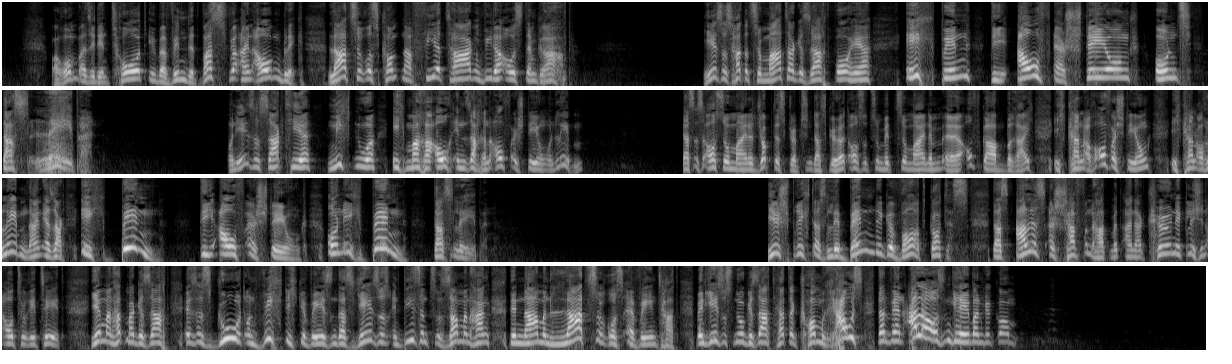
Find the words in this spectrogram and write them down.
Warum? Weil sie den Tod überwindet. Was für ein Augenblick. Lazarus kommt nach vier Tagen wieder aus dem Grab. Jesus hatte zu Martha gesagt vorher, ich bin die Auferstehung und das Leben. Und Jesus sagt hier nicht nur, ich mache auch in Sachen Auferstehung und Leben, das ist auch so meine Job Description. Das gehört auch so zu, mit zu meinem äh, Aufgabenbereich. Ich kann auch Auferstehung, ich kann auch leben. Nein, er sagt, ich bin die Auferstehung und ich bin das Leben. Hier spricht das lebendige Wort Gottes, das alles erschaffen hat mit einer königlichen Autorität. Jemand hat mal gesagt, es ist gut und wichtig gewesen, dass Jesus in diesem Zusammenhang den Namen Lazarus erwähnt hat. Wenn Jesus nur gesagt hätte, komm raus, dann wären alle aus den Gräbern gekommen.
